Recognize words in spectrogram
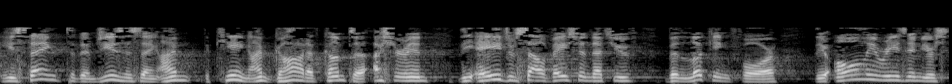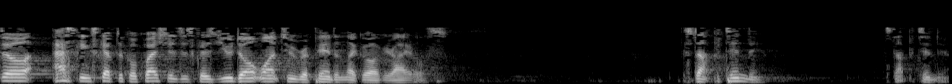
he's saying to them, Jesus is saying, I'm the king, I'm God, I've come to usher in the age of salvation that you've been looking for. The only reason you're still asking skeptical questions is because you don't want to repent and let go of your idols. Stop pretending. Stop pretending.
